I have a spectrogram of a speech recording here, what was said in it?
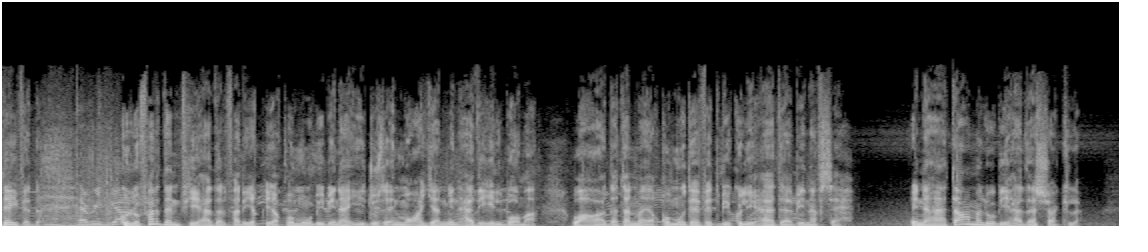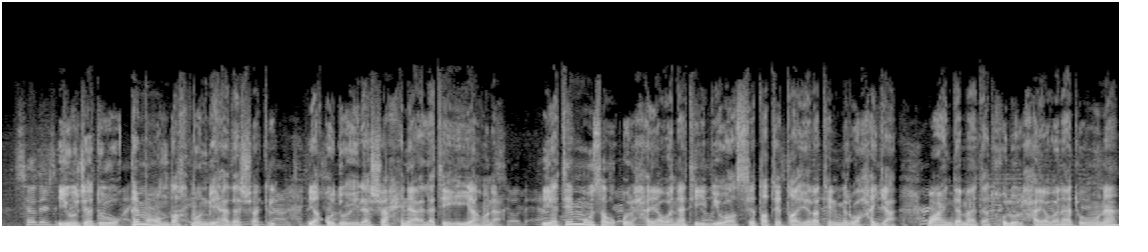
ديفيد. كل فرد في هذا الفريق يقوم ببناء جزء معين من هذه البومة وعادة ما يقوم ديفيد بكل هذا بنفسه. إنها تعمل بهذا الشكل. يوجد قمع ضخم بهذا الشكل يقود إلى الشاحنة التي هي هنا. يتم سوق الحيوانات بواسطة طائرة مروحية وعندما تدخل الحيوانات هنا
